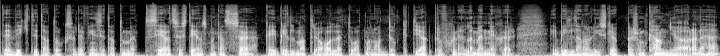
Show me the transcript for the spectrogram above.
det är viktigt att också det finns ett automatiserat system som man kan söka i bildmaterialet och att man har duktiga professionella människor i bildanalysgrupper som kan göra det här.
